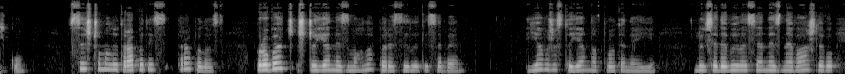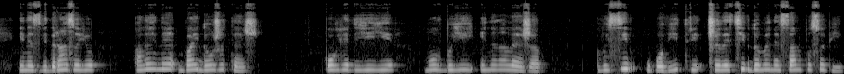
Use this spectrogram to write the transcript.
Люську. Все, що мало трапитись, трапилось. Пробач, що я не змогла пересилити себе. Я вже стояв навпроти неї. Люся дивилася не зневажливо і не з відразою, але й не байдуже теж. Погляд її, мов би їй і не належав, висів у повітрі чи летів до мене сам по собі,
